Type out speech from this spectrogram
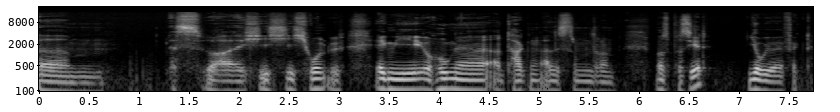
Ähm, es war, ich, ich, ich hol irgendwie Hunger, Attacken, alles drum und dran. Was passiert? Jojo-Effekt.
